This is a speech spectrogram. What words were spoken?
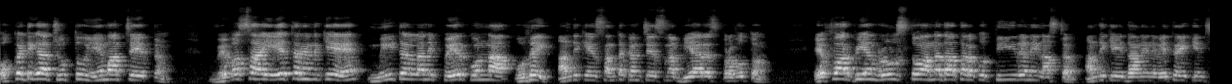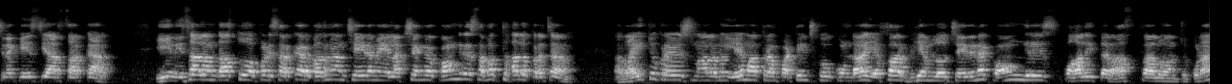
ఒక్కటిగా చూపుతూ ఏమార్చే యత్నం. వ్యవసాయేతరనికే మీటర్లని పేర్కొన్న ఉదయ్ అందుకే సంతకం చేసిన బీఆర్ఎస్ ప్రభుత్వం. ఎఫ్ఆర్బిఎం రూల్స్తో అన్నదాతలకు తీరని నష్టం. అందుకే దానిని వ్యతిరేకించిన కేసీఆర్ సర్కార్. ఈ నిజాలను దాస్తూ అప్పటి సర్కార్ బదనాం చేయడమే లక్ష్యంగా కాంగ్రెస్ అబద్ధాల ప్రచారం. రైతు ప్రయోజనాలను ఏమాత్రం పట్టించుకోకుండా ఎఫ్ఆర్బిఎం లో చేరిన కాంగ్రెస్ పాలిత రాష్ట్రాలు అంటూ కూడా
